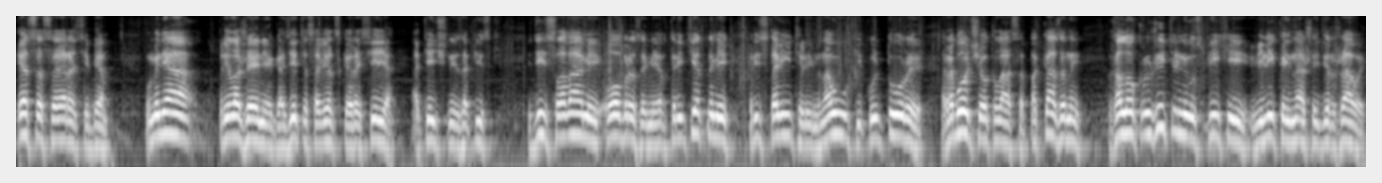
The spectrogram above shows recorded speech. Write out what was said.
СССР о себе. У меня приложение газете «Советская Россия. Отечественные записки». Здесь словами, образами, авторитетными представителями науки, культуры, рабочего класса показаны головокружительные успехи великой нашей державы.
